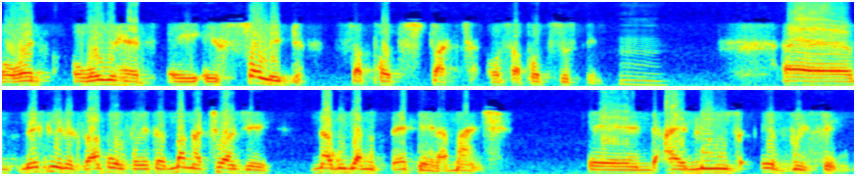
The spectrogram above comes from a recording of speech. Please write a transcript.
or when or where we have a, a solid support structure or support system mm. um making an example for it mangathiwa nje nakuyangibhedela manje and i lose everything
